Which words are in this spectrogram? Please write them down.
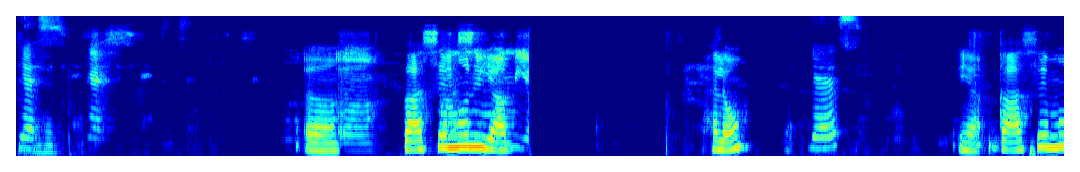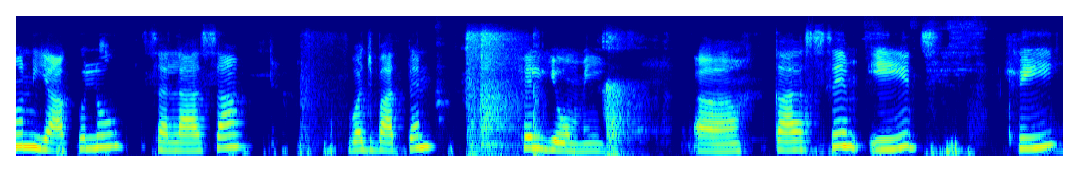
Yes. Uh, Qasimun ya. Hello. Yes. Yeah. Qasimun yakulu salasa wajbatin fil yomi. Uh, Qasim eats three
